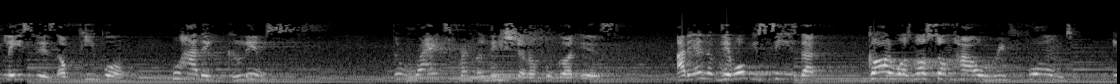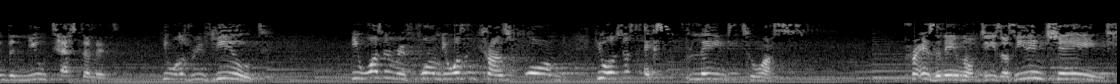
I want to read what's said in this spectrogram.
places of people who had a glimpse the right revelation of who God is. At the end of the day, what we see is that God was not somehow reformed in the New Testament. He was revealed. He wasn't reformed. He wasn't transformed. He was just explained to us. Praise the name of Jesus. He didn't change.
